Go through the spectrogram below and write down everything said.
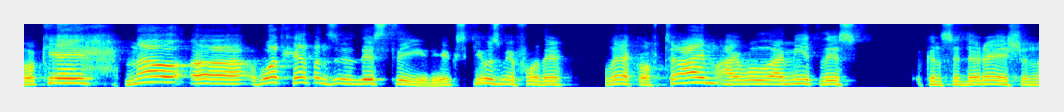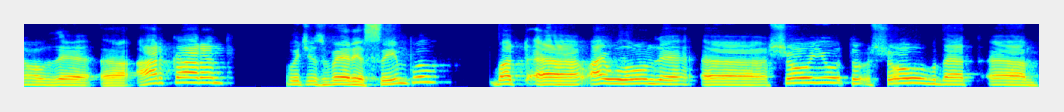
Okay, now uh, what happens in this theory? Excuse me for the lack of time. I will omit this consideration of the uh, R current, which is very simple, but uh, I will only uh, show you to show that um,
